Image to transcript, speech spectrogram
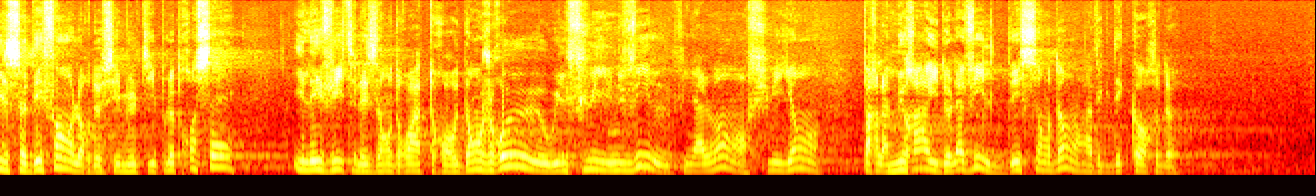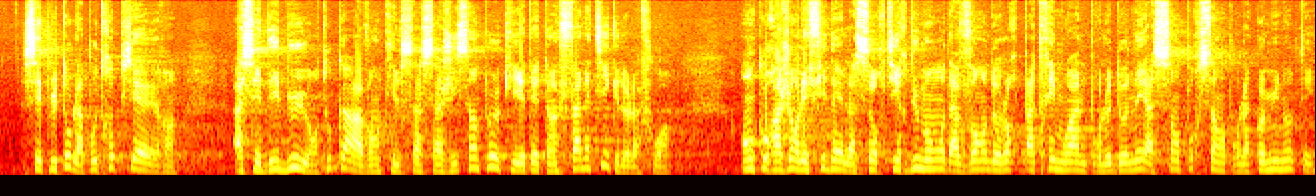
Il se défend lors de ses multiples procès, il évite les endroits trop dangereux où il fuit une ville, finalement, en fuyant par la muraille de la ville, descendant avec des cordes. C'est plutôt l'apôtre Pierre, à ses débuts en tout cas, avant qu'il s'assagisse un peu, qui était un fanatique de la foi, encourageant les fidèles à sortir du monde, à vendre leur patrimoine pour le donner à 100% pour la communauté.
